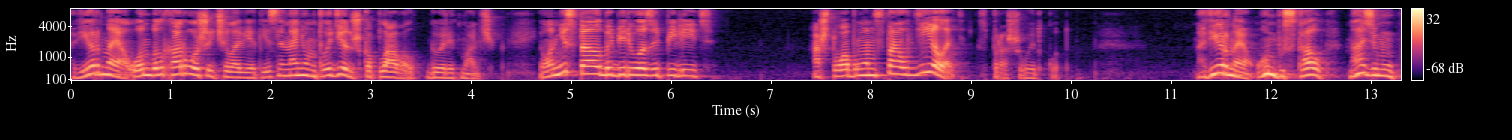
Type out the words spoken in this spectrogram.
«Наверное, он был хороший человек, если на нем твой дедушка плавал», — говорит мальчик. «И он не стал бы березы пилить». «А что бы он стал делать?» — спрашивает кот. «Наверное, он бы стал на зиму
